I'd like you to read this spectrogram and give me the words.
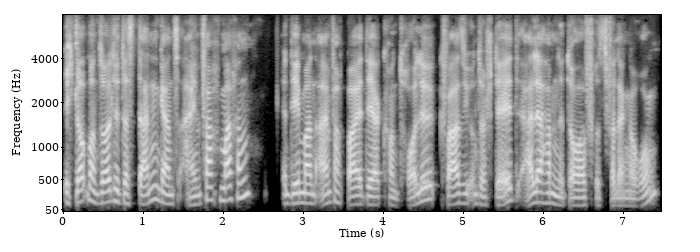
Ich glaube, man sollte das dann ganz einfach machen, indem man einfach bei der Kontrolle quasi unterstellt, alle haben eine Dauerfristverlängerung.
